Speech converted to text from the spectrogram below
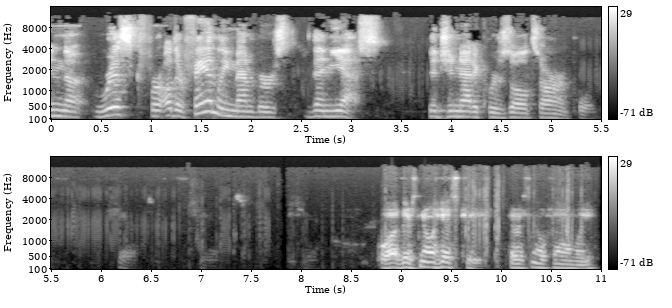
in the risk for other family members, then yes, the genetic results are important. Well, there's no history. There's no family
